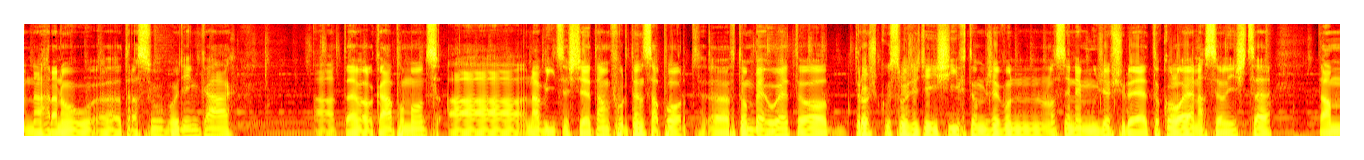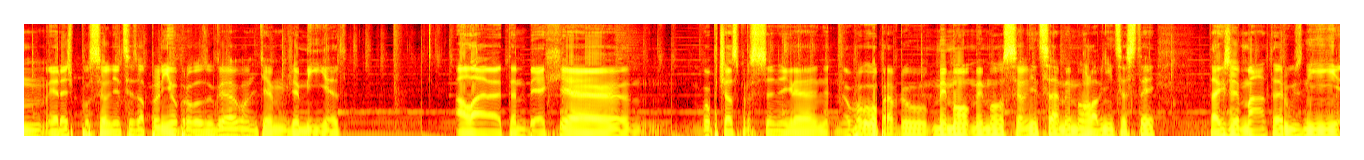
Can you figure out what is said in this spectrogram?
nahranou uh, trasu v hodinkách a to je velká pomoc a navíc ještě je tam furt ten support. Uh, v tom běhu je to trošku složitější v tom, že on vlastně nemůže všude, to kolo je na silničce, tam jedeš po silnici za plného provozu, kde on tě může míjet ale ten běh je občas prostě někde opravdu mimo, mimo silnice, mimo hlavní cesty, takže máte různé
